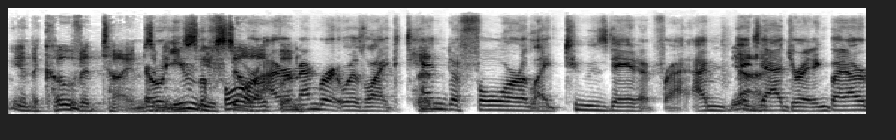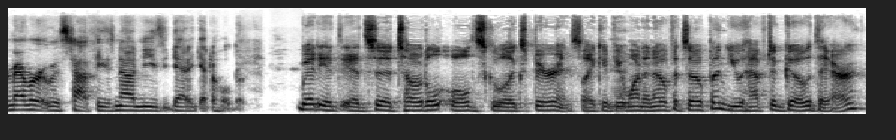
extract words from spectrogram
in the COVID times. Or I mean, even he's- he's still before, I remember it was like ten to four, like Tuesday to Friday. I'm Yeah. exaggerating, but I remember it was tough. He's not an easy guy to get a hold of. But it, it's a total old school experience. Like if you want to know if it's open, you have to go there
